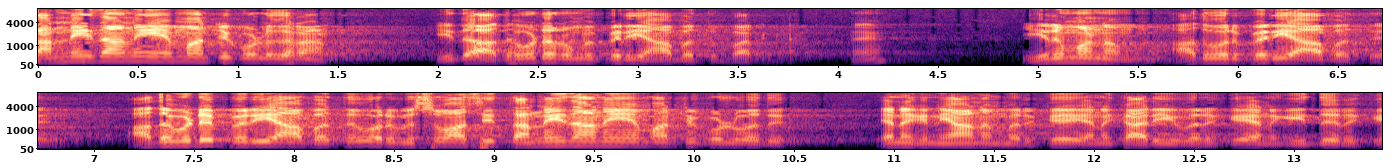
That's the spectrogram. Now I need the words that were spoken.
தன்னை தானே ஏமாற்றிக் கொள்ளுகிறான். இது அதை விட ரொம்ப பெரிய ஆபத்து பாருங்க. இருமணம் அது ஒரு பெரிய ஆபத்து. அதை விட பெரிய ஆபத்து ஒரு விசுவாசி தன்னை தானே ஏமாற்றிக் கொள்வது. எனக்கு ஞானம் இருக்கு எனக்கு அறிவு இருக்கு எனக்கு இது இருக்கு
